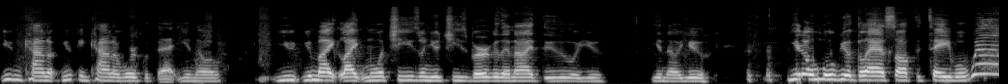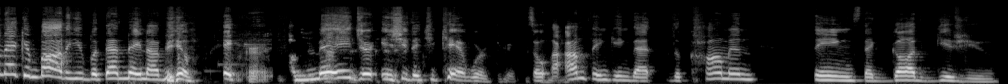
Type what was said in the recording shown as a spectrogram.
you can kind of you can kind of work with that. You know, you you might like more cheese on your cheeseburger than I do, or you you know you you don't move your glass off the table. Well, that can bother you, but that may not be a, a major issue that you can't work through. So I'm thinking that the common things that God gives you,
